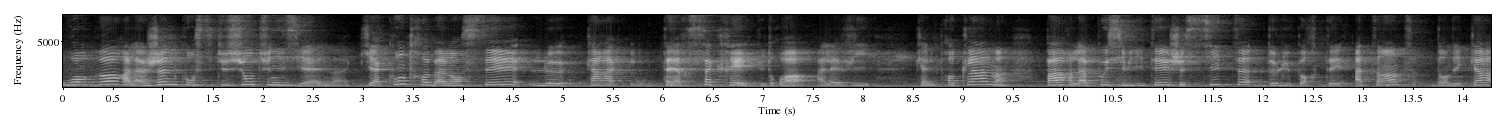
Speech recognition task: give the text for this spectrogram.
ou encore à la jeune constitution tunisienne qui a contrebalancé le caractère sacré du droit à la vie qu'elle proclame par la possibilité, je cite, de lui porter atteinte dans des cas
